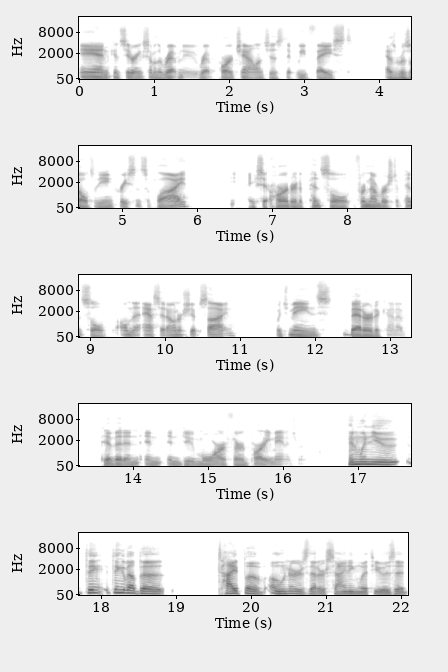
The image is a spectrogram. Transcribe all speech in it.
and considering some of the revenue RevPAR challenges that we've faced as a result of the increase in supply, it makes it harder to pencil for numbers to pencil on the asset ownership side, which means better to kind of pivot and and, and do more third party management. And when you think think about the type of owners that are signing with you, is it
